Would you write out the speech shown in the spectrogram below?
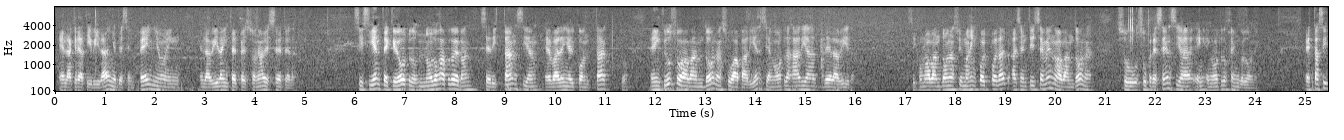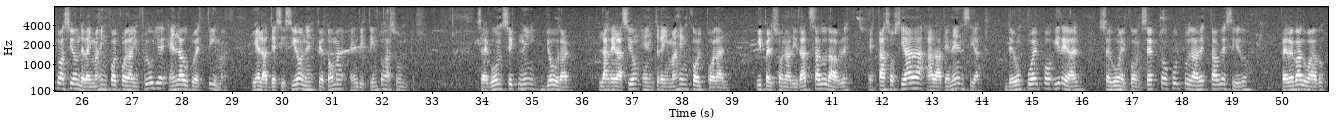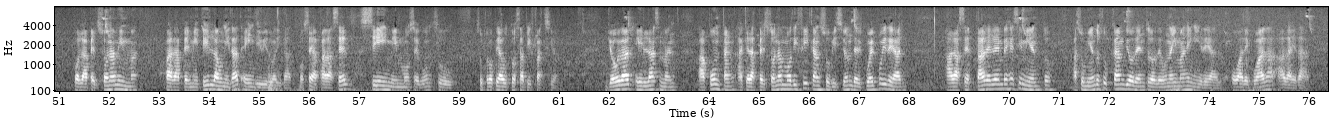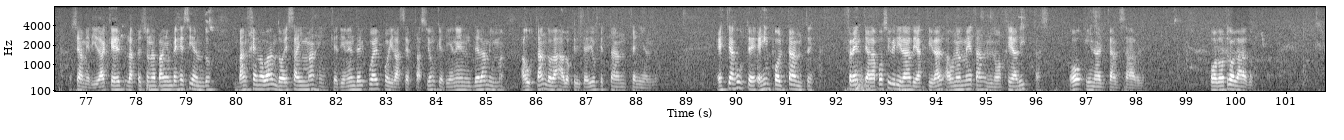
en la creatividad, en el desempeño, en, en la vida interpersonal, etc. Si siente que otros no los aprueban, se distancian, evaden el contacto, e incluso abandona su apariencia en otras áreas de la vida. Así como abandona su imagen corporal, al sentirse menos, abandona su, presencia en, en otros renglones. Esta situación de la imagen corporal influye en la autoestima y en las decisiones que toma en distintos asuntos. Según Sidney Joudard, la relación entre imagen corporal y personalidad saludable está asociada a la tenencia de un cuerpo ideal según el concepto cultural establecido, pero evaluado por la persona misma para permitir la unidad e individualidad, o sea, para ser sí mismo según su, su propia autosatisfacción. Jordan y Lassman apuntan a que las personas modifican su visión del cuerpo ideal al aceptar el envejecimiento asumiendo sus cambios dentro de una imagen ideal o adecuada a la edad. O sea, a medida que las personas van envejeciendo, van renovando esa imagen que tienen del cuerpo y la aceptación que tienen de la misma, ajustándola a los criterios que están teniendo. Este ajuste es importante frente a la posibilidad de aspirar a unas metas no realistas o inalcanzables. Por otro lado,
